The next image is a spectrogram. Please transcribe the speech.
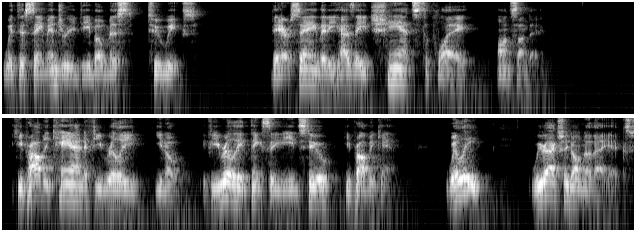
with this same injury, Deebo missed two weeks. They are saying that he has a chance to play on Sunday. He probably can if he really, you know, if he really thinks that he needs to, he probably can. Will he? We actually don't know that yet because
